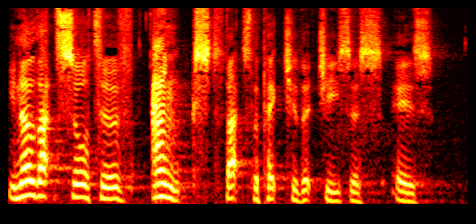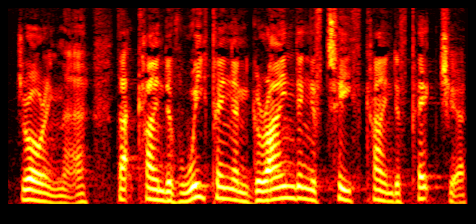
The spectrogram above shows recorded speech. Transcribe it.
you know, that sort of angst. That's the picture that Jesus is drawing there. That kind of weeping and grinding of teeth kind of picture.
